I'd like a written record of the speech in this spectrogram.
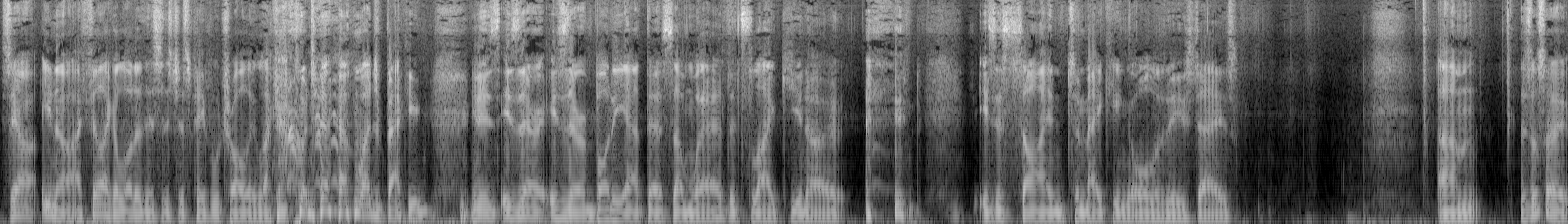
See, I, you know, I feel like a lot of this is just people trolling. Like, I wonder how much backing. You know, is, is there is there a body out there somewhere that's like, you know, is assigned to making all of these days? Um, there's also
